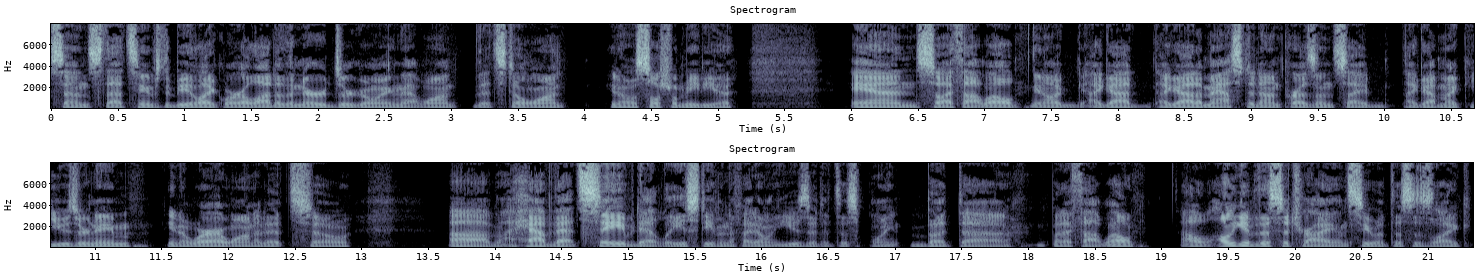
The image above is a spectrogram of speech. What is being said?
since that seems to be like where a lot of the nerds are going that want that still want, you know, social media. And so I thought, well, you know, I got I got a Mastodon presence. I I got my username, you know, where I wanted it. So um, I have that saved at least, even if I don't use it at this point. But uh, but I thought, well, I'll I'll give this a try and see what this is like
